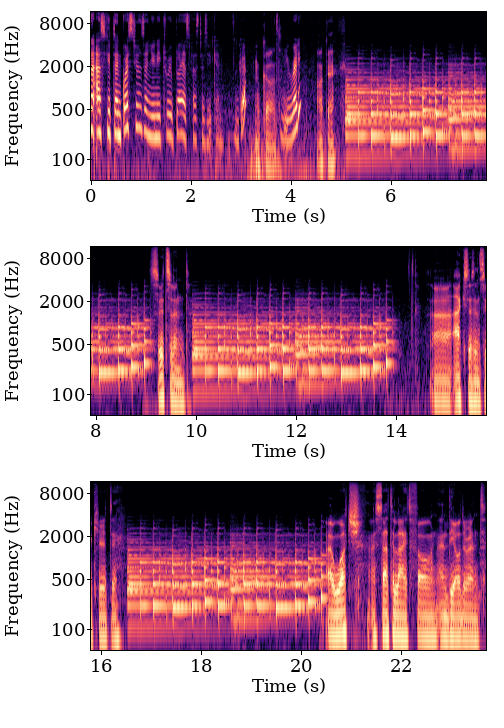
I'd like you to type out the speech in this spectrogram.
going to ask you 10 questions and you need to reply as fast as you can. Okay? Oh God. Are you ready? Okay. Switzerland. Uh, access and security. A watch, a satellite phone, and deodorant.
